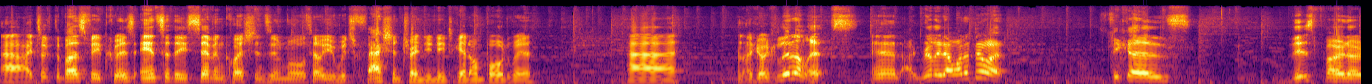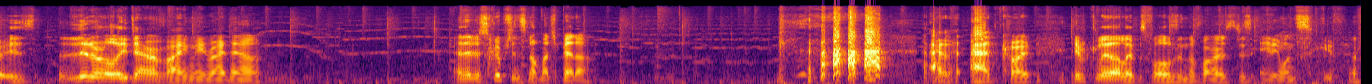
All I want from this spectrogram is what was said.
Uh, I took the BuzzFeed quiz. Answer these seven questions and we'll tell you which fashion trend you need to get on board with. Uh, and I go glitter lips, and I really don't want to do it. Because this photo is literally terrifying me right now. And the description's not much better. ad, ad quote, if glitter lips falls in the forest, does anyone see them?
